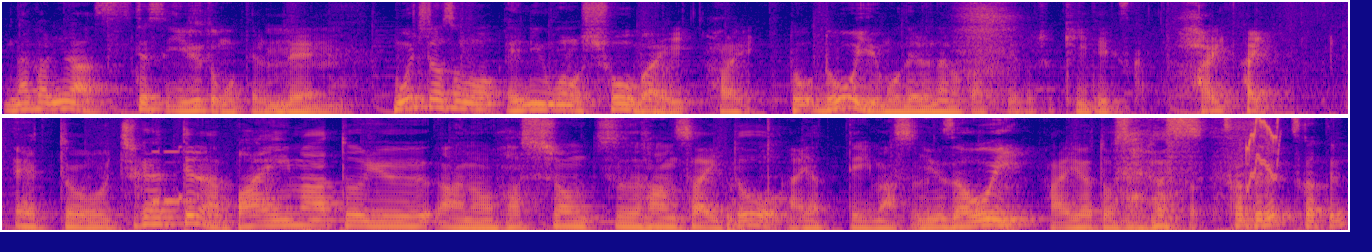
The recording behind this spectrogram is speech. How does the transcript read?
中にはステスいると思ってるんで、うんもう一度そのエニグモの商売、はい。どどういうモデルなのかっていうのをちょっと聞いていいですか？はい。はい。えっと、うちがやってるのはバイマーというあのファッション通販サイトをやっています。ユーザー多い。はい、ありがとうございます。使ってる？使ってる？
